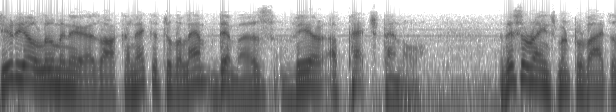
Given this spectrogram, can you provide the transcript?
Studio luminaires are connected to the lamp dimmers via a patch panel. This arrangement provides a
